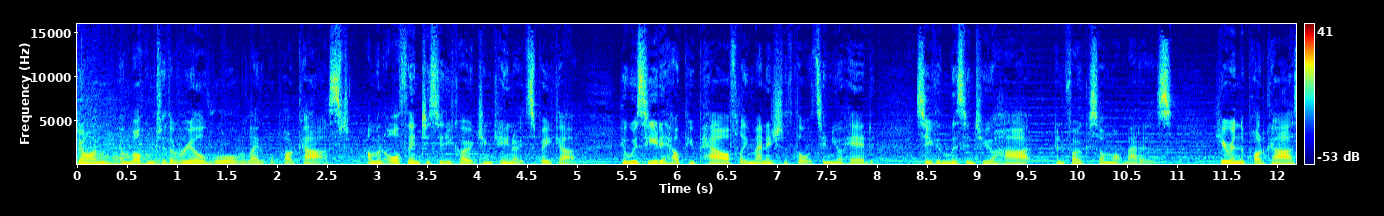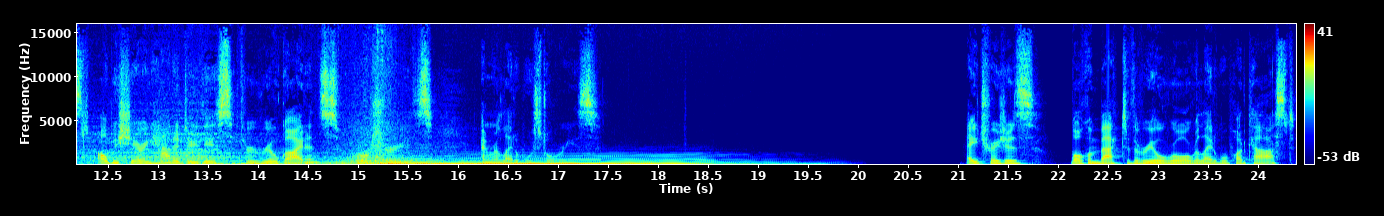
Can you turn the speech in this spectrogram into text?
John, and welcome to the Real, Raw, Relatable podcast. I'm an authenticity coach and keynote speaker who is here to help you powerfully manage the thoughts in your head so you can listen to your heart and focus on what matters. Here in the podcast, I'll be sharing how to do this through real guidance, raw truths, and relatable stories. Hey, treasures. Welcome back to the Real, Raw, Relatable podcast.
